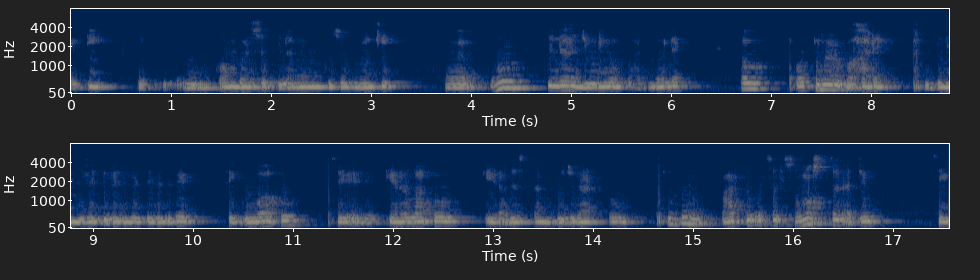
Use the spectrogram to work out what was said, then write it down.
आईटी कम बयस पिला को सब नहीं बहुत पिला जोड़ी आरंभ है और बर्तमान बाहर धीरे धीरे धीरे धीरे धीरे धीरे से गोवा हो से केरला हो कि राजस्थान गुजरात हो सुदूर भारतवर्ष समस्त राज्य সেই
